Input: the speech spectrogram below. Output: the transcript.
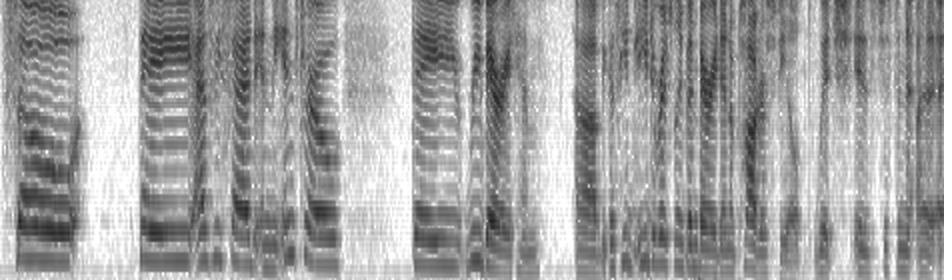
So, they, as we said in the intro, they reburied him. Uh, because he'd, he'd originally been buried in a potter's field, which is just an uh,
